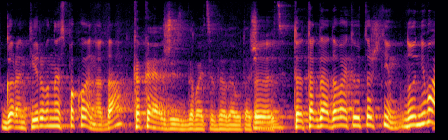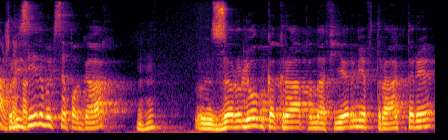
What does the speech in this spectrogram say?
гарантированно и спокойна, да? Какая жизнь, давайте тогда Э, уточнить. т- Тогда давайте уточним. Ну, В неважно. как- резиновых сапогах, э, за рулем как раб на ферме, в тракторе,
